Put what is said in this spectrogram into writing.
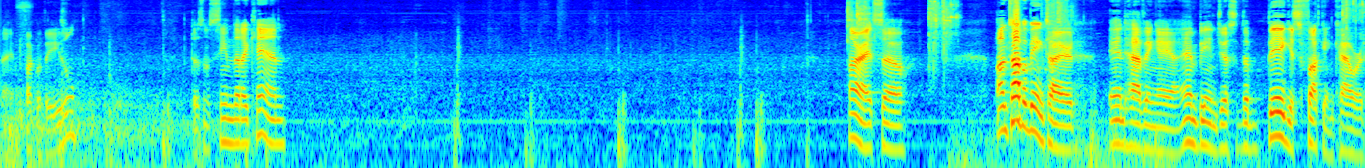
Can I fuck with the easel? Doesn't seem that I can. Alright, so on top of being tired and having a uh, and being just the biggest fucking coward.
